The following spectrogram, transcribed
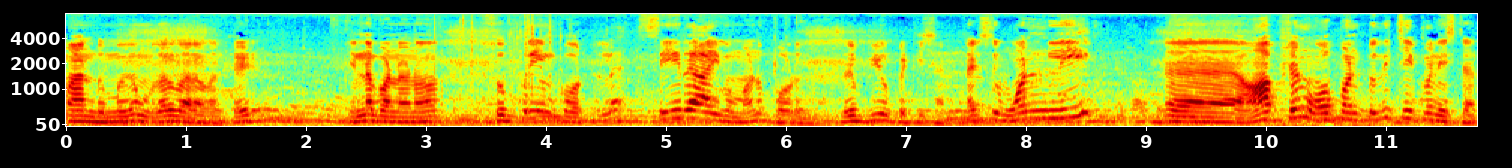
மாண்புமிகு முதல்வர் அவர்கள் என்ன பண்ணணும்? சுப்ரீம் கோர்ட்டில் சீராய்வு மனு போடுங்க. Review petition that's only option open to the chief minister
